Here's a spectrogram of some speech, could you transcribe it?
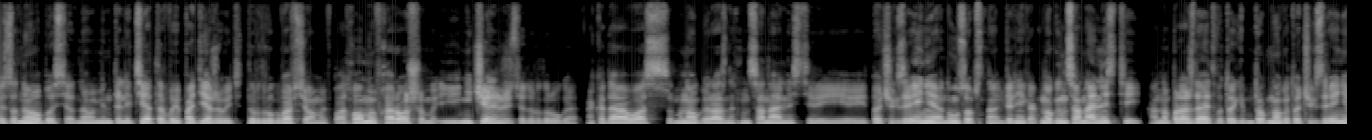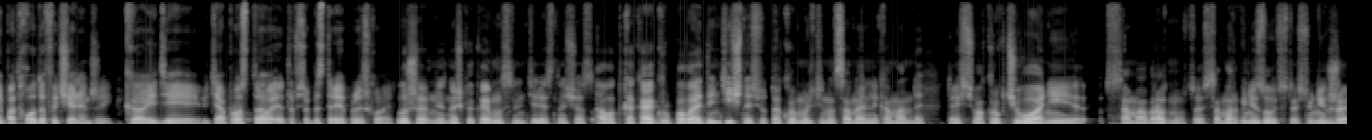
из одной области, одного менталитета, вы поддерживаете друг друга во всем. И в плохом, и в хорошем, и не челленджите друг друга. А когда у вас много разных национальностей и, точек зрения, ну, собственно, вернее, как много национальностей, оно порождает в итоге много точек зрения, подходов и челленджей к идее. У тебя просто это все быстрее происходит. Слушай, а мне знаешь, какая мысль интересная сейчас? А вот какая групповая идентичность у такой мультинациональной команды? То есть вокруг чего они самообраз... ну, то есть самоорганизуются? То есть у них же,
